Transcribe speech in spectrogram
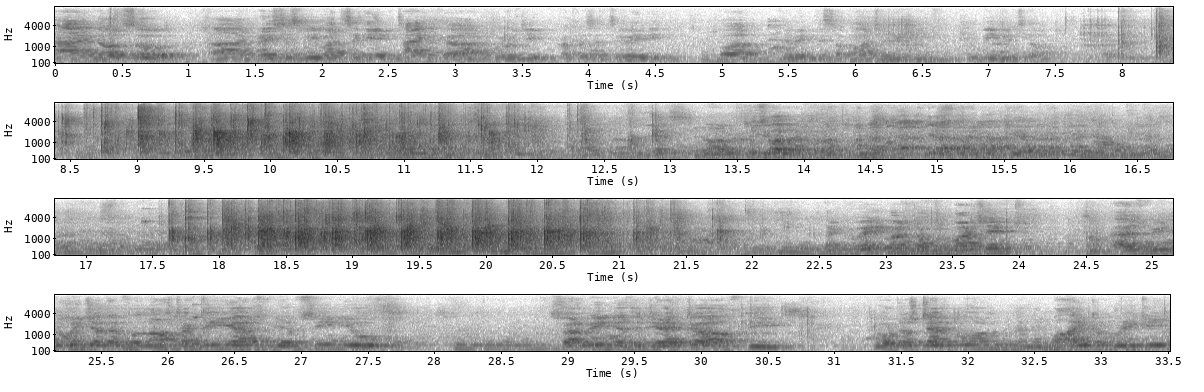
And also uh, graciously once again thank uh, Guruji, Professor Trivedi, for giving this opportunity to be with you all. Yes, uh, please go ahead. Yes, that would be a privilege. Thank you very much, Dr. Merchant. As we know each other for the last 30 years, we have seen you serving as the director of the Lotus Temple and the Baha'i community,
